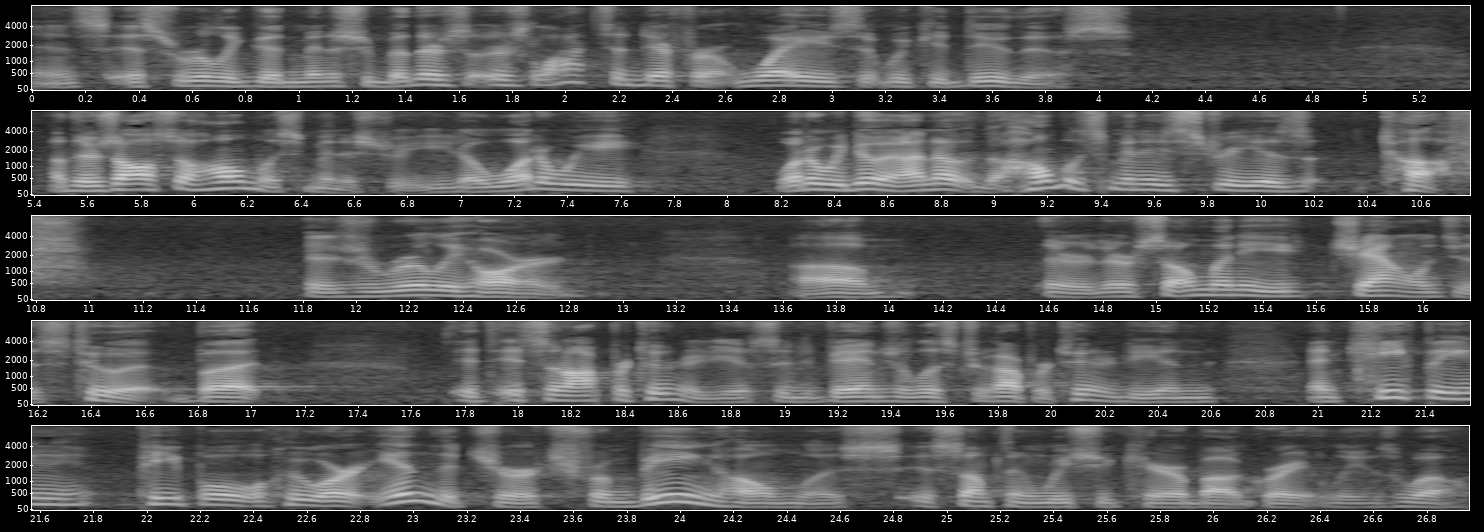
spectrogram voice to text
And it's, it's really good ministry, but there's, there's lots of different ways that we could do this. Uh, there's also homeless ministry. You know, what are we, what are we doing? I know the homeless ministry is tough. It's really hard. Um, there, there are so many challenges to it, but it, it's an opportunity. It's an evangelistic opportunity. And, and keeping people who are in the church from being homeless is something we should care about greatly as well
